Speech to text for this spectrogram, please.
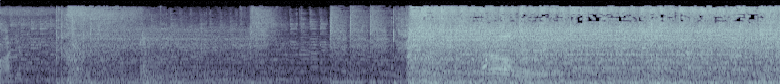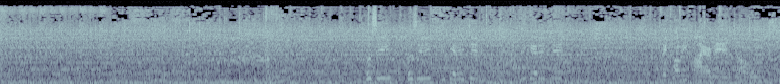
behind oh. you. Pussy! Pussy! You can't hit shit! You can't hit shit! They call me Fireman Jones!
